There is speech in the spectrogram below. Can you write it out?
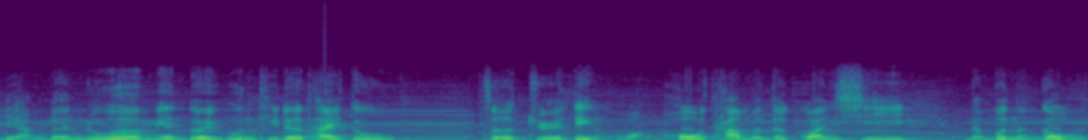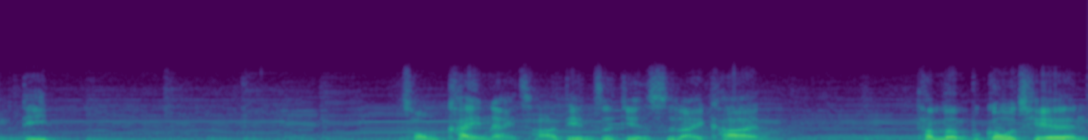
两人如何面对问题的态度，则决定往后他们的关系能不能够稳定。从开奶茶店这件事来看，他们不够钱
